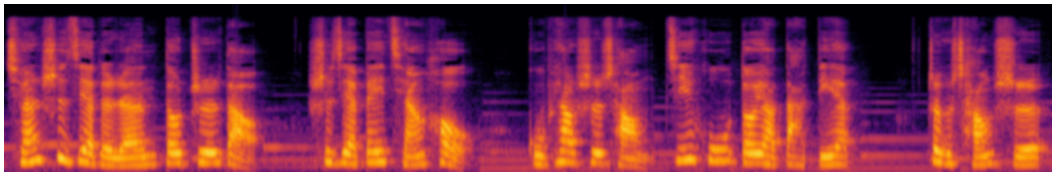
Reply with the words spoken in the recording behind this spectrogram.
全世界的人都知道，世界杯前后股票市场几乎都要大跌。这个常识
